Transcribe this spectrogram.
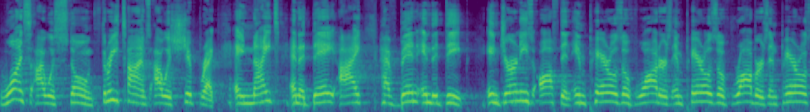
Once I was stoned. Three times I was shipwrecked. A night and a day I have been in the deep in journeys often, in perils of waters, in perils of robbers, in perils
